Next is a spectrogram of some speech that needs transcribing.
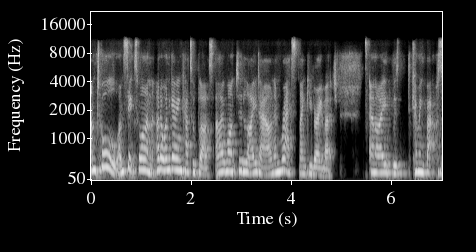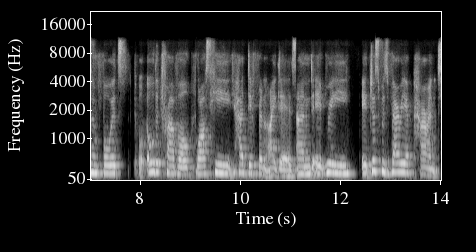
I'm tall i'm six one i don't want to go in cattle class. I want to lie down and rest. Thank you very much and I was coming backwards and forwards, all the travel, whilst he had different ideas. And it really, it just was very apparent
